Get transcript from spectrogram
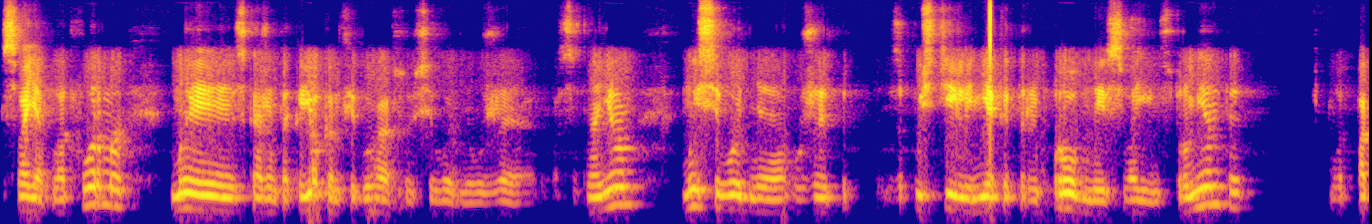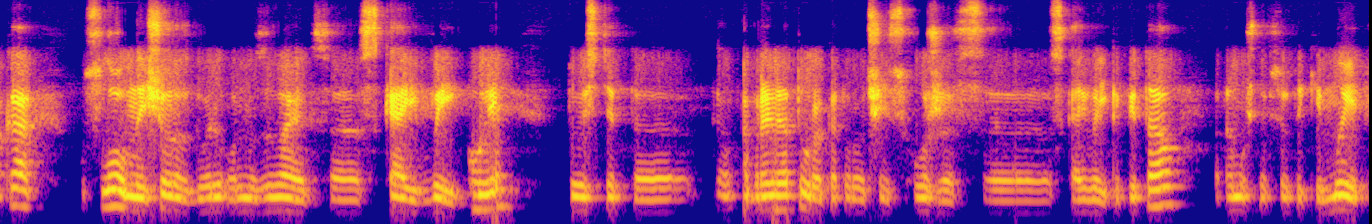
своя платформа. Мы, скажем так, ее конфигурацию сегодня уже осознаем. Мы сегодня уже запустили некоторые пробные свои инструменты. Вот пока условно, еще раз говорю, он называется Skyway Coin – то есть это аббревиатура, которая очень схожа с э, Skyway Capital, потому что все-таки мы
